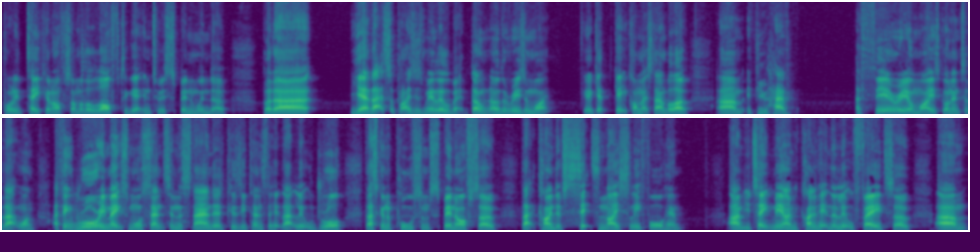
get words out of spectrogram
probably taken off some of the loft to get into his spin window. But uh, yeah, that surprises me a little bit. Don't know the reason why. Get, get your comments down below. Um, if you have a theory on why he's gone into that one. I think Rory makes more sense in the standard because he tends to hit that little draw. That's going to pull some spin off, so that kind of sits nicely for him. Um, you take me, I'm kind of hitting the little fade, so um,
